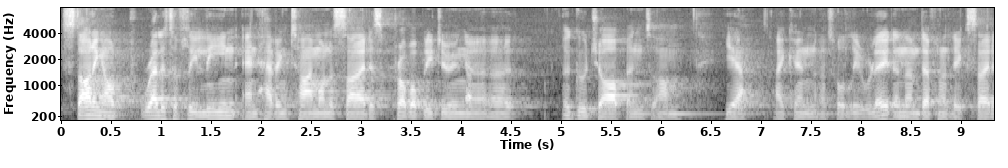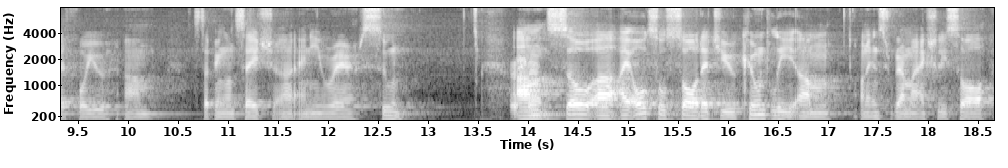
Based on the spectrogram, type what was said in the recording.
starting out relatively lean and having time on the side is probably doing a, a, a good job and yeah I can uh, totally relate and I'm definitely excited for you stepping on stage uh, anywhere soon. Um, so uh, I also saw that you currently um, on Instagram. I actually saw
